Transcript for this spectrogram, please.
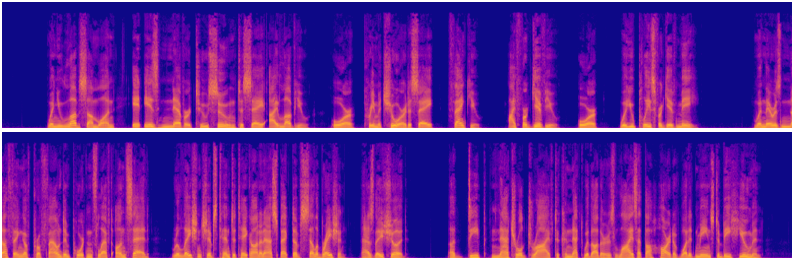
When you love someone, it is never too soon to say, I love you, or premature to say, Thank you, I forgive you, or Will you please forgive me? When there is nothing of profound importance left unsaid, relationships tend to take on an aspect of celebration, as they should. A deep, natural drive to connect with others lies at the heart of what it means to be human.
